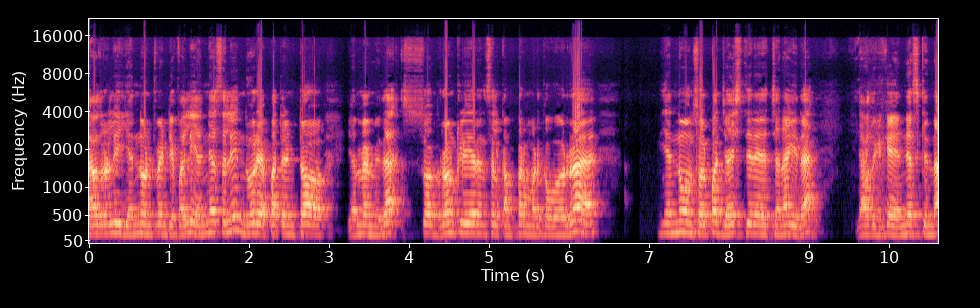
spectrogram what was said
ಯಾವ್ದ್ರಲ್ಲಿ N one twenty five N S ಅಲ್ಲಿ ನೂರ ಎಪ್ಪತ್ತೆಂಟು ಎಂ ಎಂ ಇದೆ. ಸೊ ಗ್ರೌಂಡ್ ಕ್ಲಿಯರೆನ್ಸ್ ಅಲ್ಲಿ ಕಂಪೇರ್ ಮಾಡ್ಕೋಬೋದ್ರೆ ಎನ್ನು ಒಂದು ಸ್ವಲ್ಪ ಜಾಸ್ತಿ ಚೆನ್ನಾಗಿದೆ. ಯಾವುದಕ್ಕೆ ಎನ್ ಎಸ್ಗಿಂತ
